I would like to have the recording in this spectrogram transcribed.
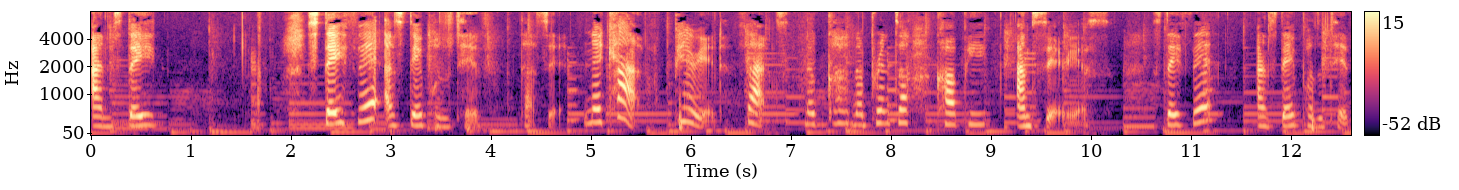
and stay stay fit and stay positive. That's it. No cap. Period. Facts. No no printer. Copy. I'm serious. Stay fit and stay positive.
